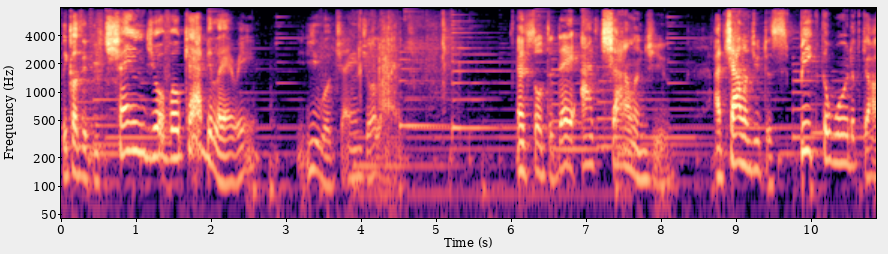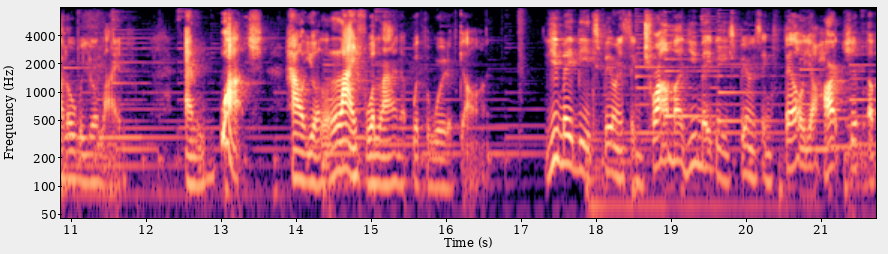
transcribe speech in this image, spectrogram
Because if you change your vocabulary, you will change your life. And so today I challenge you. I challenge you to speak the word of God over your life and watch how your life will line up with the word of God. You may be experiencing trauma, you may be experiencing failure, hardship of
